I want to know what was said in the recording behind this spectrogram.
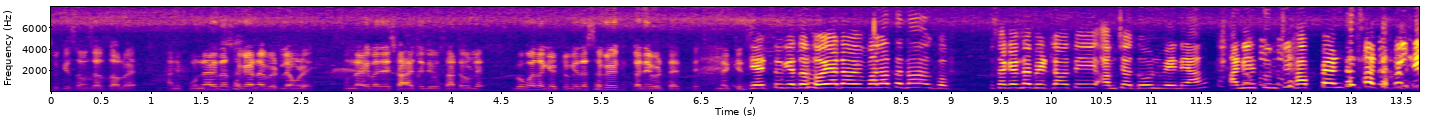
सुखी संसार चालू आहे. आणि पुन्हा एकदा सगळ्यांना भेटल्यामुळे पुन्हा एकदा जे शाळेचे दिवस आठवले बघू आता गेट टुगेदर सगळे कधी भेटत आहेत ते? नक्कीच. गेट टुगेदर होया ना मला तर ना सगळ्यांना भेटला होते आमच्या दोन वेण्या आणि तुमची हाफ पॅन्टच आठवली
